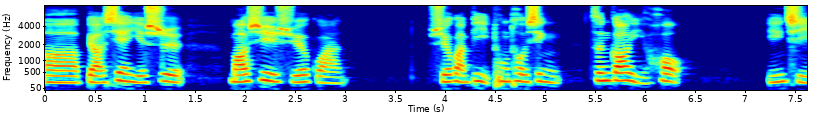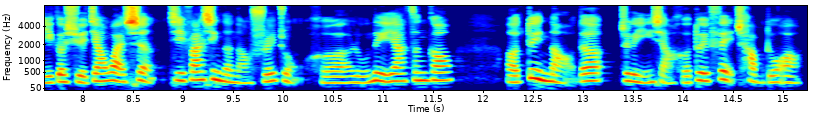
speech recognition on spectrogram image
呃，表现也是。毛细血管血管壁通透性增高以后，引起一个血浆外渗，继发性的脑水肿和颅内压增高。呃，对脑的这个影响和对肺差不多啊，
